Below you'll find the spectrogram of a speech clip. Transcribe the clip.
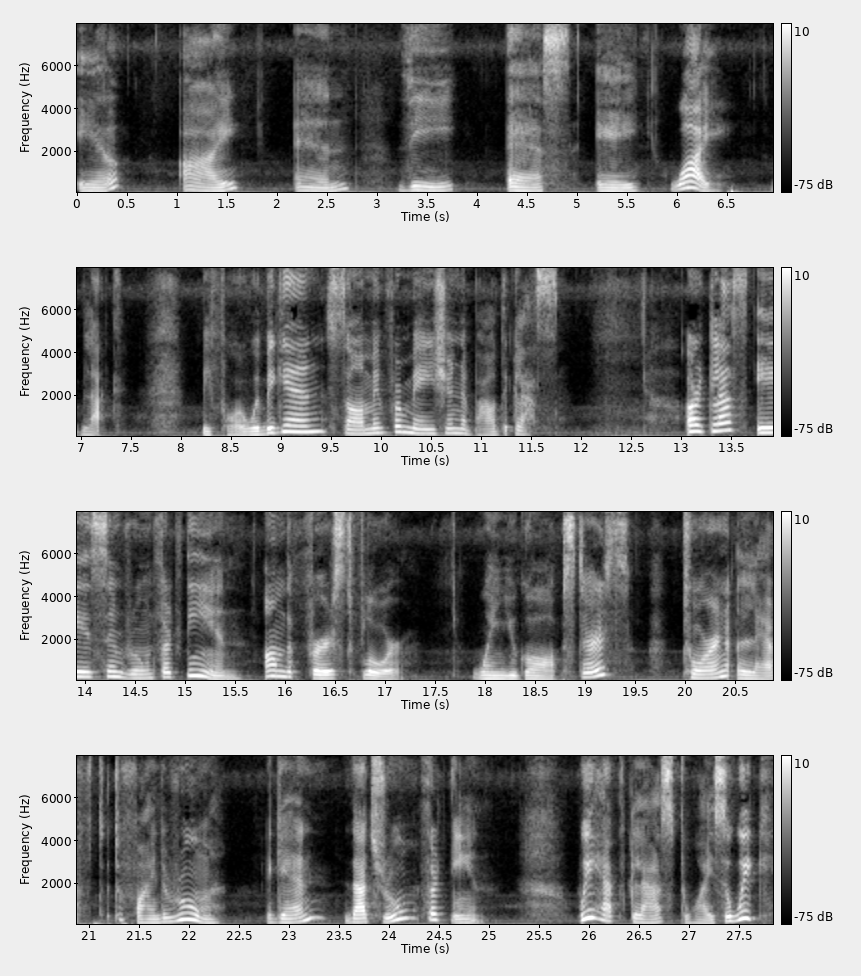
L I N D S A Y. Black. Before we begin, some information about the class. Our class is in room 13 on the first floor. When you go upstairs, turn left to find a room. Again, that's room 13. We have class twice a week,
